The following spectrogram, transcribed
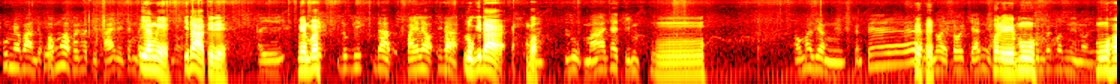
ผู้แม่บ้านเจ้าของว่าเพิ่นว่าสิขายได้จังได๋อีหยังนี่อีดาติเด้ ไอ้แม่นบ่ ลูกดิกดาดไปแล้วอีดาลูกอีดาบ่ลูกหมาย่ายติ๋มอืม เอามาเลี้ยงตั้งแต่น้อยๆซอยแขนนี่พอได้หมู่ กินเบิดบ่นี่น้อย หมู่เฮา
